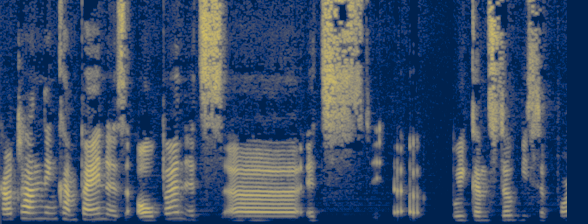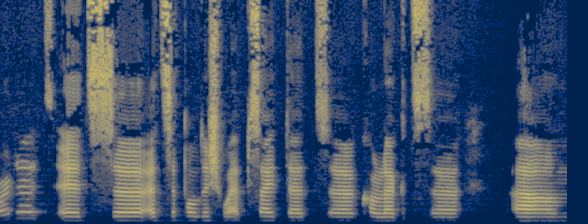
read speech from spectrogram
crowdfunding campaign is open. It's uh, it's uh, we can still be supported. It's uh, it's a Polish website that uh, collects uh, um,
